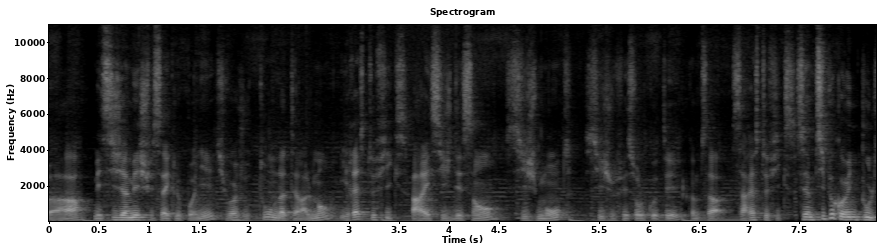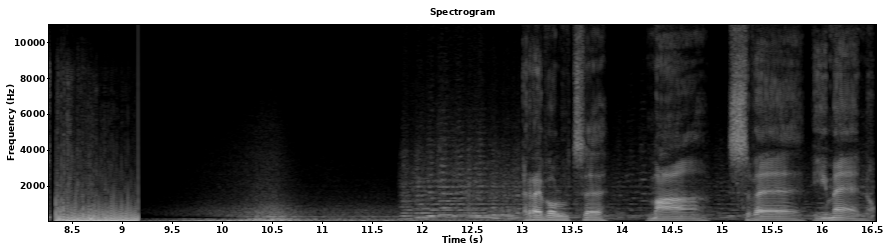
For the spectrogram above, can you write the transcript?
bas. Mais si jamais je fais ça avec le poignet, tu vois, je tourne il reste fixe. Pareil, si je descends, si je monte, si je fais sur le côté, comme ça, ça reste fixe. C'est un petit peu comme une poule. Revoluce má své jméno.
